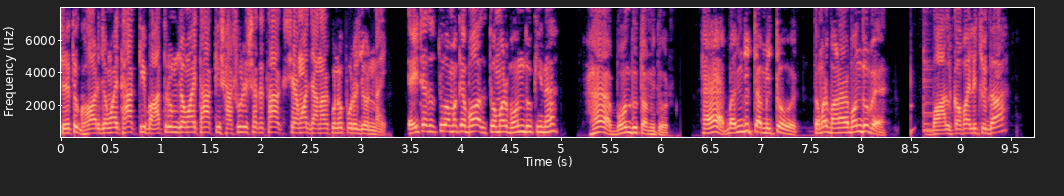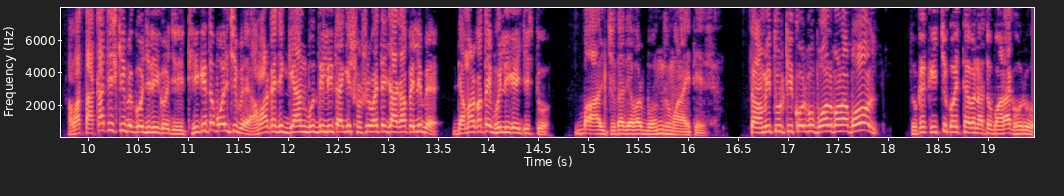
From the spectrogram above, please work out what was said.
সে তো ঘর জামাই থাক কি বাথরুম জামাই থাক কি শাশুড়ির সাথে থাক, সে আমার জানার কোনো প্রয়োজন নাই। এইটা তো তুই আমাকে বল, তোমার বন্ধু কি না হ্যাঁ বন্ধু তো আমি তোর। হ্যাঁ বন্ধু তো আমি তোর। তোমার বানার বন্ধু বে। বাল কপালি চুদা। আমার টাকা চিস্তিবে গজরি গজরি? ঠিকই তো বলছি বে, আমার কাছে জ্ঞান বুদ্ধি লিতে আগে শ্বশুর বাড়িতে জায়গা পেলিবে আমার কথাই ভুলে গেছিস তো। বাল চুদা আমার বন্ধু মাইতে তা আমি তোর কি করব বল বড়া, বল। তোকে কিচ্ছু করতে হবে না তো মারা ঘুরো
